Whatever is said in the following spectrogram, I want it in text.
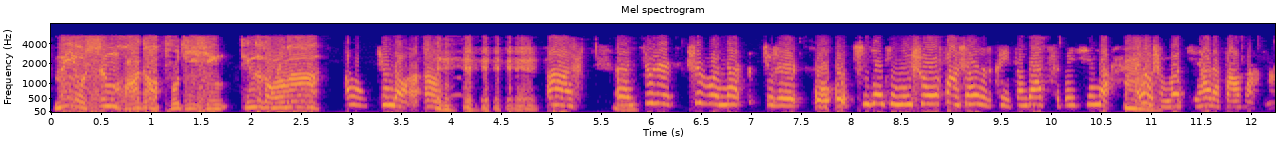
没有升华到菩提心，听得懂了吗？哦，听懂了，嗯，啊，嗯，就是师傅，那就是我我之前听您说放生是可以增加慈悲心的，还有什么其他的方法吗？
